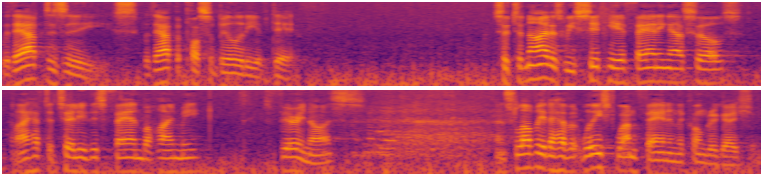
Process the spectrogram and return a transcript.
without disease, without the possibility of death. So tonight, as we sit here fanning ourselves, and I have to tell you, this fan behind me is very nice. and it's lovely to have at least one fan in the congregation.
